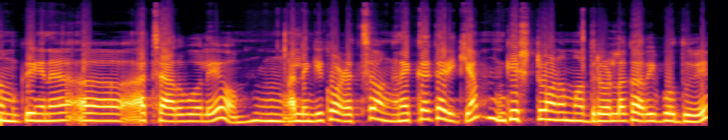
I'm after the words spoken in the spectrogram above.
നമുക്ക് ഇങ്ങനെ അച്ചാറ് പോലെയോ അല്ലെങ്കിൽ കുഴച്ചോ അങ്ങനെയൊക്കെ കഴിക്കാം. എനിക്ക് ഇഷ്ടമാണ് മധുരമുള്ള കറി പൊതുവേ.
